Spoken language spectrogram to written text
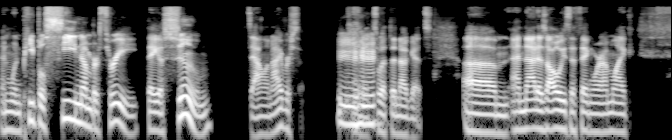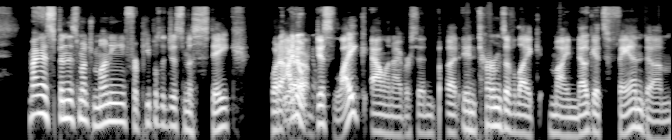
and when people see number three, they assume it's Allen Iverson Mhm. it's with the Nuggets. Um, and that is always the thing where I'm like, am I going to spend this much money for people to just mistake what I, I don't dislike Allen Iverson, but in terms of like my Nuggets fandom,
